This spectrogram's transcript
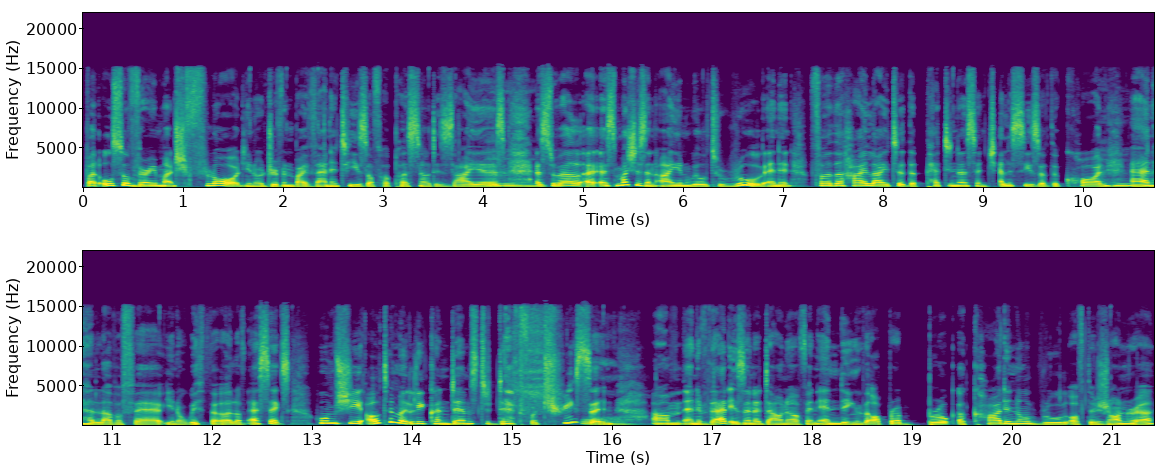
but also very much flawed, you know, driven by vanities of her personal desires, mm. as well as much as an iron will to rule. And it further highlighted the pettiness and jealousies of the court mm-hmm. and her love affair, you know, with the Earl of Essex, whom she ultimately condemns to death for treason. Oh. Um, and if that isn't a downer of an ending, the opera broke a cardinal rule of the genre.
